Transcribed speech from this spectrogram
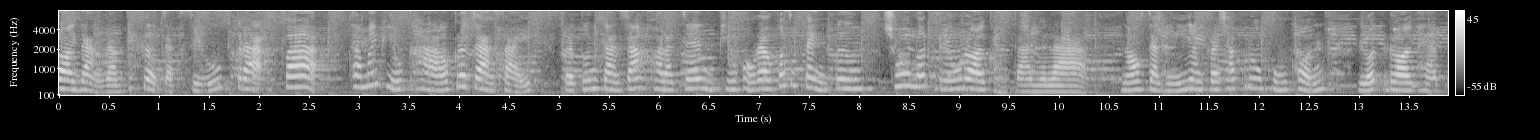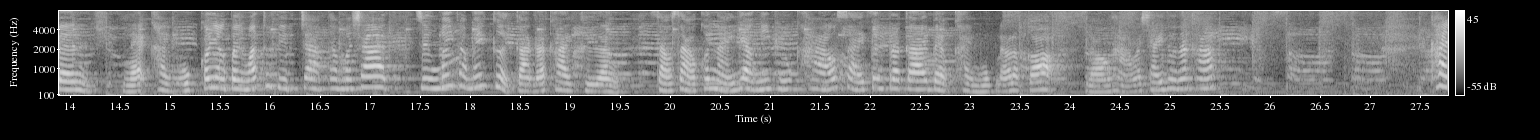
รอยด่างดำที่เกิดจากสิวกระฝ้าทำให้ผิวขาวกระจ่างใส กระตุ้นการสร้างคอลลาเจน ผิวของเราก็จะเต่งตึง ช่วยลดริ้วรอยของการเวลา นอกจากนี้ยังกระชับรูขุมขน ลดรอยแผลเป็น และไข่มุกก็ยังเป็นวัตถุดิบจากธรรมชาติ จึงไม่ทำให้เกิดการระคายเคืองสาวๆ คนไหนอยากมีผิวขาวใสเป็นประกายแบบไข่มุกแล้วล่ะก็ ลองหามาใช้ดูนะคะ ไข่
